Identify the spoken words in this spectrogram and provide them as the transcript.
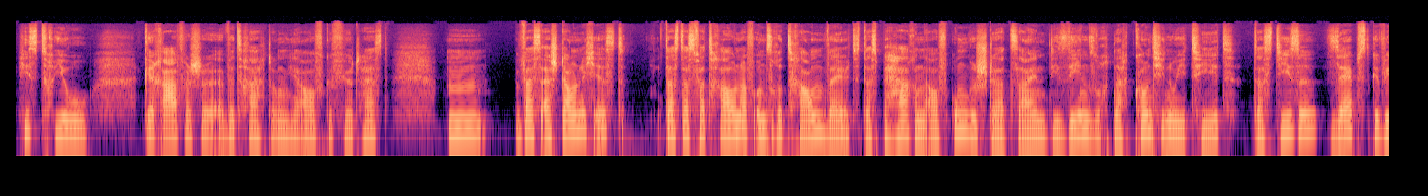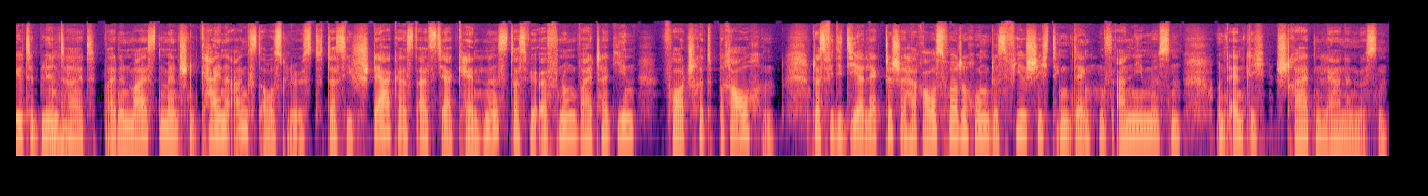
historiografische Betrachtungen hier aufgeführt hast. Mm, was erstaunlich ist, dass das Vertrauen auf unsere Traumwelt, das Beharren auf Ungestörtsein, die Sehnsucht nach Kontinuität, dass diese selbstgewählte Blindheit mhm. bei den meisten Menschen keine Angst auslöst, dass sie stärker ist als die Erkenntnis, dass wir Öffnung, Weitergehen, Fortschritt brauchen, dass wir die dialektische Herausforderung des vielschichtigen Denkens annehmen müssen und endlich streiten lernen müssen,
